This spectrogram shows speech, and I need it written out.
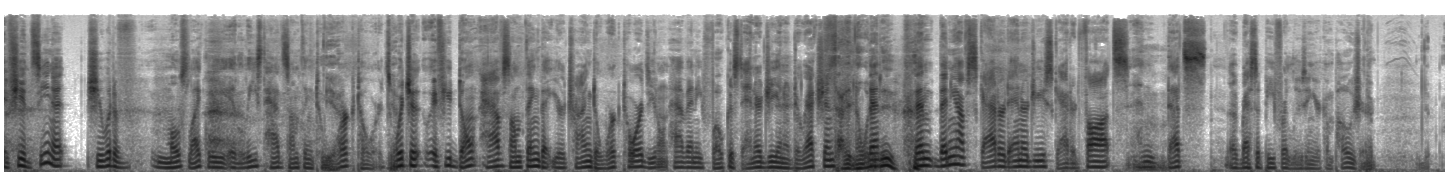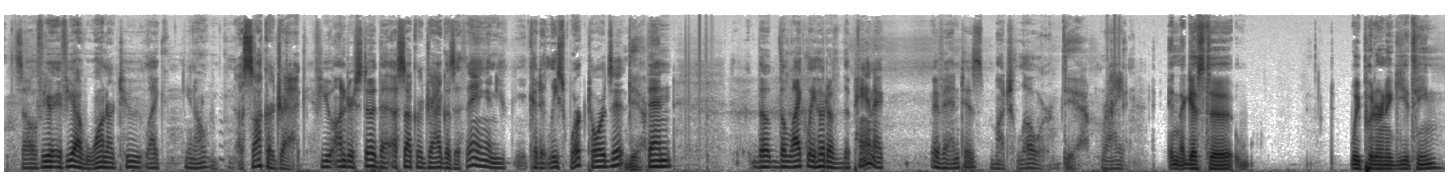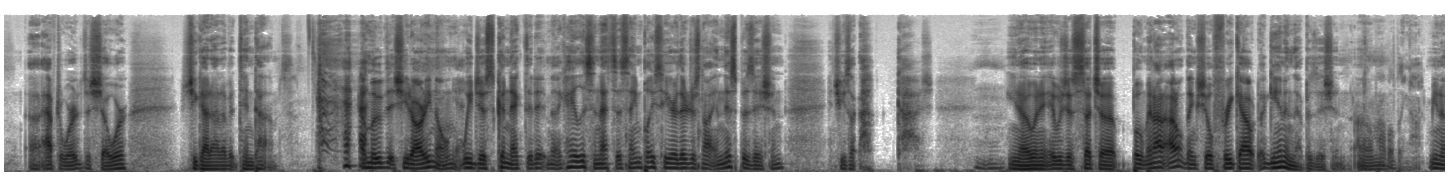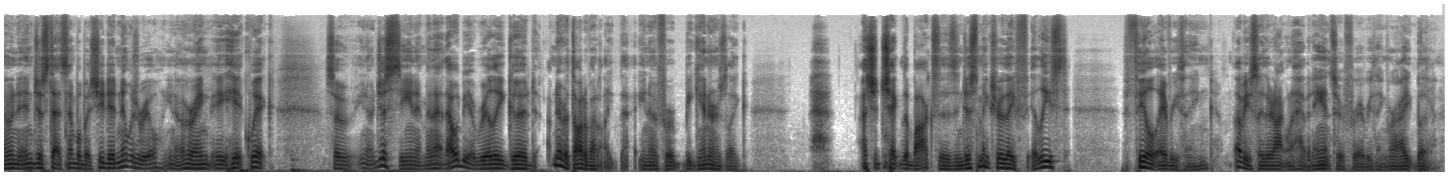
if she had seen it, she would have most likely at least had something to Yeah. work towards. Yeah. Which, uh, if you don't have something that you're trying to work towards, you don't have any focused energy in a direction. I didn't know what then, to do. then, then you have scattered energy, scattered thoughts, and that's a recipe for losing your composure. So if you if you have one or two like you know a sucker drag, if you understood that a sucker drag was a thing and you could at least work towards it, Yeah. then the the likelihood of the panic event is much lower, Yeah. right? and I guess to we put her in a guillotine uh, afterwards to show her she got out of it ten times. a move that she'd already known. Yeah. We just connected it and be like, hey, listen, that's the same place here. They're just not in this position. And she's like, oh, gosh. You know, and it, it was just such a boom. And I, I don't think she'll freak out again in that position. Um, Probably not. you know, and, and just that simple. But she did, and it was real. You know, her ang- it hit quick. So you know, just seeing it, man, that, that would be a really good. I've never thought about it like that. You know, for beginners, like I should check the boxes and just make sure they f- at least feel everything. Obviously, they're not going to have an answer for everything, right? But Yeah.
